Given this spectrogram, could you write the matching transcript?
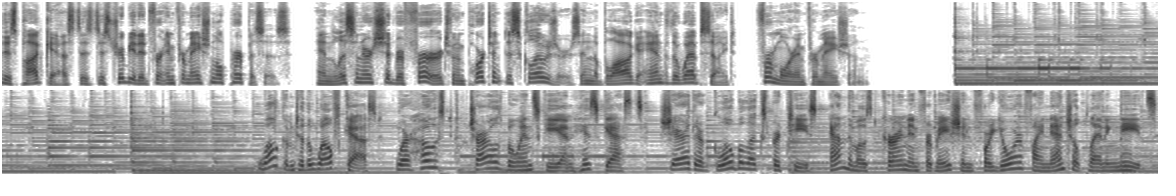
This podcast is distributed for informational purposes, and listeners should refer to important disclosures in the blog and the website for more information. Welcome to the Wealthcast, where host Charles Boinske and his guests share their global expertise and the most current information for your financial planning needs.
